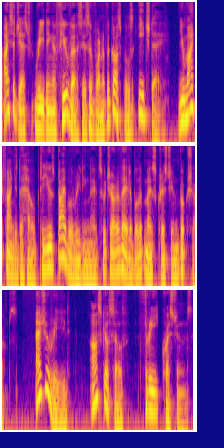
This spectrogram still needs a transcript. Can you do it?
I suggest reading a few verses of one of the Gospels each day you might find it a help to use Bible reading notes, which are available at most Christian bookshops. As you read, ask yourself three questions.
